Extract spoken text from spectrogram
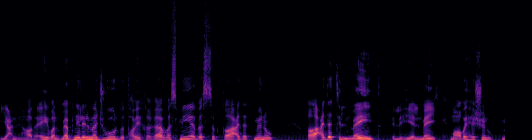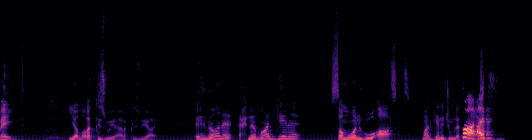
يعني هذا أيضا مبني للمجهول بطريقة غير رسمية بس بقاعدة منو؟ قاعدة ال made اللي هي ال make. ماضيها شنو؟ made. يلا ركز وياي ركز وياي. هنا إحنا ما لقينا someone who asked. ما لقينا جملة asked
